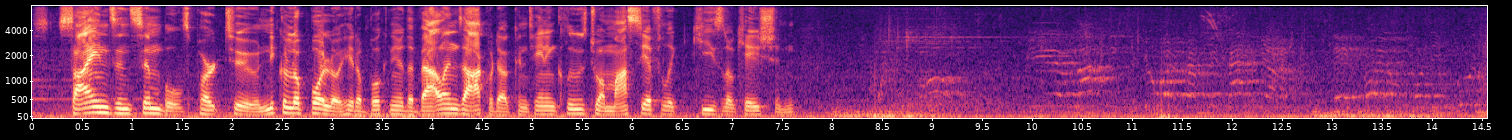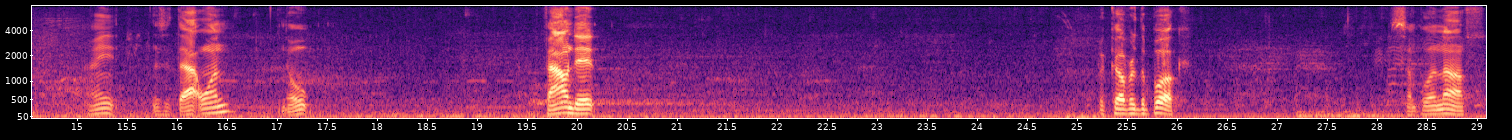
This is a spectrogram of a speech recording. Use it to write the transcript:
Signs and Symbols, Part 2. Nicolo Polo hid a book near the Valens Aqueduct containing clues to Masyaf's location. Right? Is it that one? Nope. Found it. Recovered the book. Simple enough.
